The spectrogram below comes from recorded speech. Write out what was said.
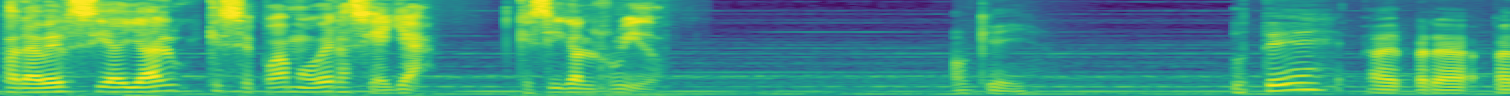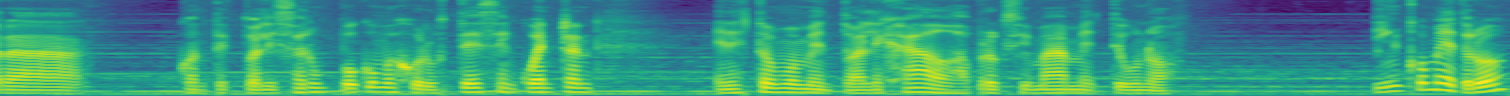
para ver si hay algo que se pueda mover hacia allá, que siga el ruido. Ok. Ustedes, a ver, para, para contextualizar un poco mejor, ustedes se encuentran en estos momentos alejados aproximadamente unos 5 metros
